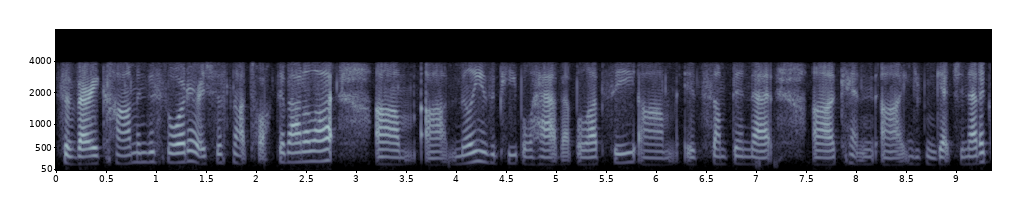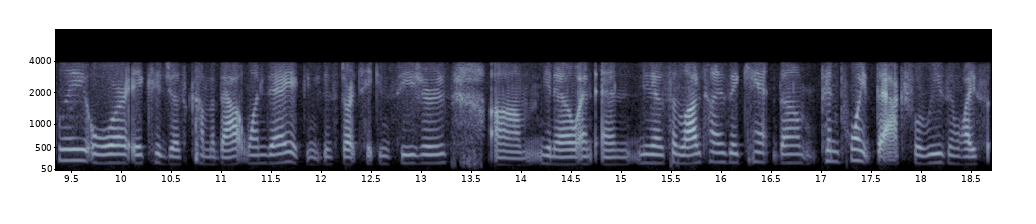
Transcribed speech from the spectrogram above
it's a very common disorder. It's just not talked about a lot. Um, uh, millions of people have epilepsy. Um, it's something that uh, can uh, you can get genetically, or it could just come about one day. It can, you can start taking seizures. Um, you know, and and you know, so a lot of times they can't um, pinpoint the actual reason why so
